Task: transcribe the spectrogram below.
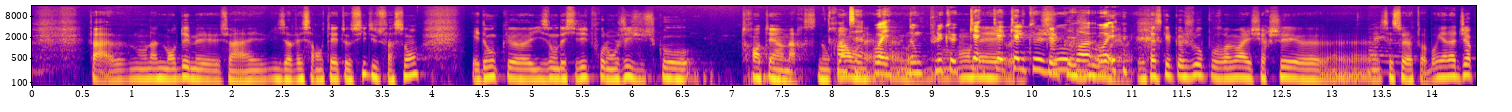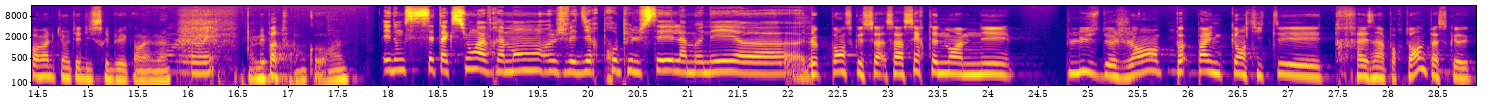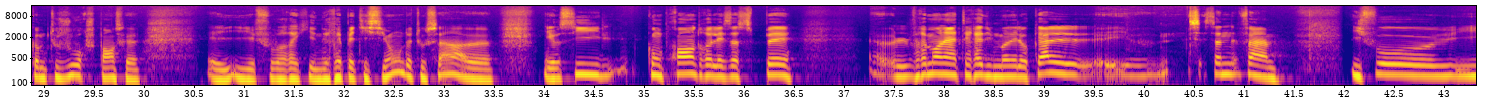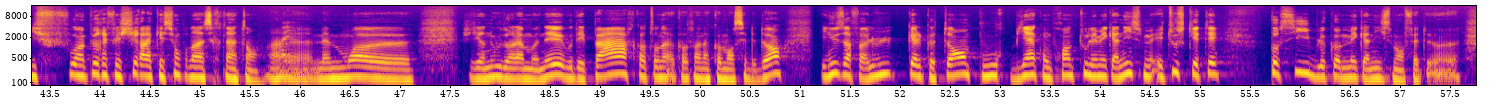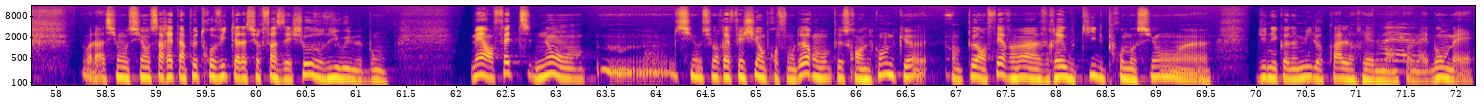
Enfin, on a demandé, mais enfin, ils avaient ça en tête aussi, de toute façon. Et donc, ils ont décidé de prolonger jusqu'au 31 mars. Donc, oui, donc plus que quelques, jours. Euh, il reste quelques jours pour vraiment aller chercher euh, ces cela Bon, il y en a déjà pas mal qui ont été distribués quand même, hein. mais pas tout encore. Hein. Et donc cette action a vraiment, je vais dire, propulsé la monnaie. Euh, je pense que ça, ça, a certainement amené plus de gens, pas, une quantité très importante, parce que comme toujours, je pense que il faudrait qu'il y ait une répétition de tout ça, et aussi comprendre les aspects euh, vraiment l'intérêt d'une monnaie locale, euh, ça, enfin, il faut, il faut un peu réfléchir à la question pendant un certain temps. Hein. Euh, même moi, je veux dire, nous, dans la monnaie, au départ, quand on, a, quand on a commencé dedans, il nous a fallu quelques temps pour bien comprendre tous les mécanismes et tout ce qui était possible comme mécanisme, en fait. voilà, si on si on s'arrête un peu trop vite à la surface des choses, on se dit oui, mais bon, mais en fait, non, si on, si on, réfléchit en profondeur, on peut se rendre compte qu'on peut en faire un vrai outil de promotion euh, d'une économie locale réellement. Mais bon, mais,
